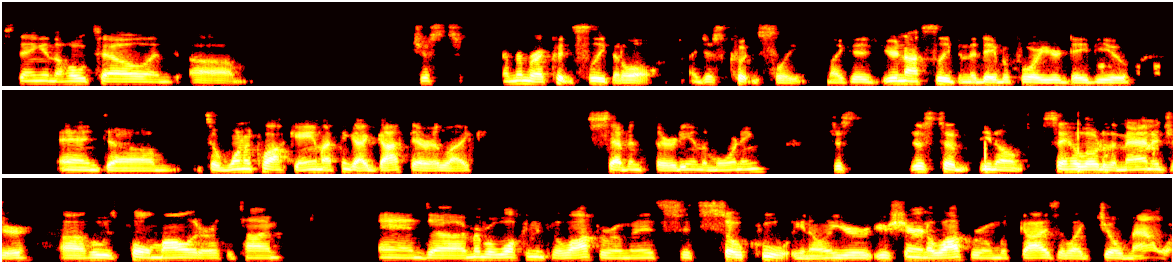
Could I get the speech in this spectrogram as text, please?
staying in the hotel and um, just I remember I couldn't sleep at all. I just couldn't sleep. Like you're not sleeping the day before your debut, and um, it's a one o'clock game. I think I got there at like seven thirty in the morning, just just to you know say hello to the manager uh, who was Paul Molitor at the time. And uh, I remember walking into the locker room, and it's it's so cool. You know, you're you're sharing a locker room with guys like Joe Mauer.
